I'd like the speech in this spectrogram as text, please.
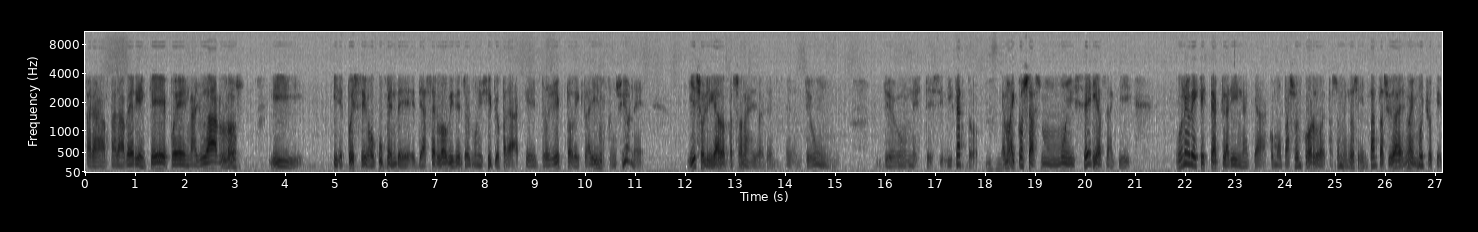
para, para ver en qué pueden ayudarlos y, y después se ocupen de, de hacer lobby dentro del municipio para que el proyecto de Clarín funcione. Y eso ligado a personas de un de un este, sindicato. hay cosas muy serias aquí. Una vez que está Clarina, acá, como pasó en Córdoba, pasó en Mendoza y en tantas ciudades, no hay mucho que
